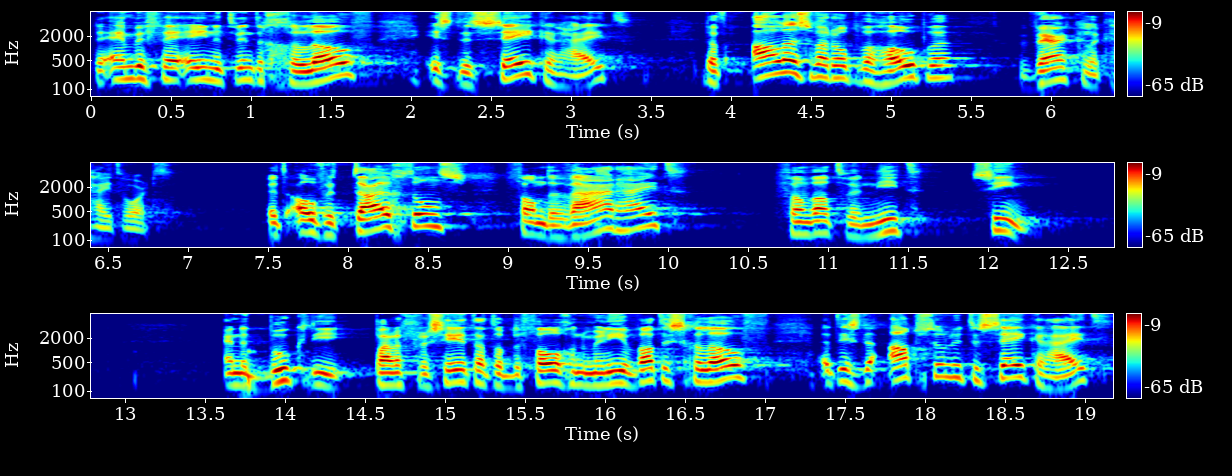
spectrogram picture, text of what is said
de MBV 21, geloof is de zekerheid dat alles waarop we hopen werkelijkheid wordt. Het overtuigt ons van de waarheid van wat we niet zien. En het boek die parafraseert dat op de volgende manier. Wat is geloof? Het is de absolute zekerheid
